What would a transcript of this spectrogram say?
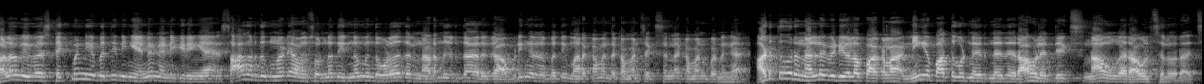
ஹலோ விவர்ஸ் டெக்மனியை பத்தி நீங்க என்ன நினைக்கிறீங்க? சாகிறதுக்கு முன்னாடி அவன் சொன்னது இன்னும் இந்த உலகத்துல நடந்துகிட்டு தான் இருக்கா. அப்படிங்கறத பத்தி மறக்காம இந்த கமெண்ட் செக்ஷன்ல கமெண்ட் பண்ணுங்க. அடுத்த ஒரு நல்ல வீடியோல பார்க்கலாம். நீங்க பார்த்து கொண்டு இருந்தது ராகுல் எத்திக்ஸ். நான் உங்க ராகுல் செல்வராஜ்.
